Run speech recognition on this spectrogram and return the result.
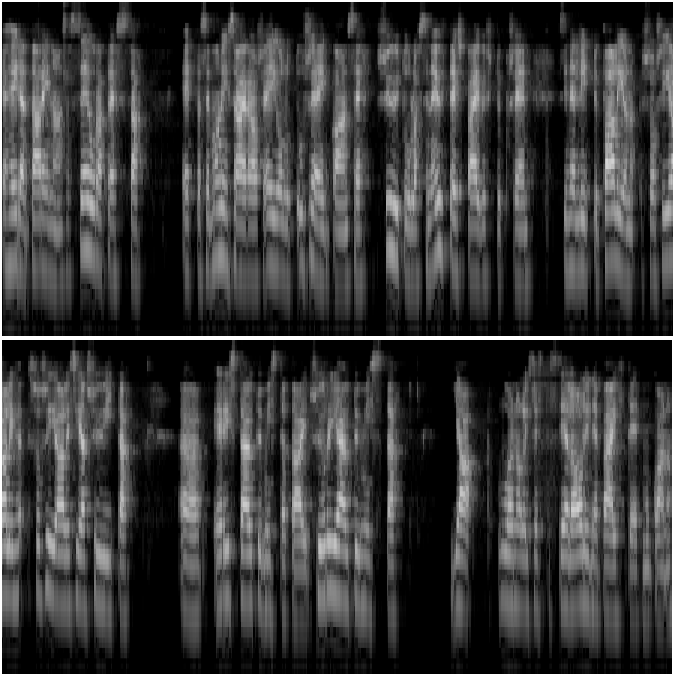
ja heidän tarinaansa seuratessa, että se monisairaus ei ollut useinkaan se syy tulla sinne yhteispäivystykseen. Sinne liittyi paljon sosiaali, sosiaalisia syitä, eristäytymistä tai syrjäytymistä ja luonnollisesti siellä oli ne päihteet mukana.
